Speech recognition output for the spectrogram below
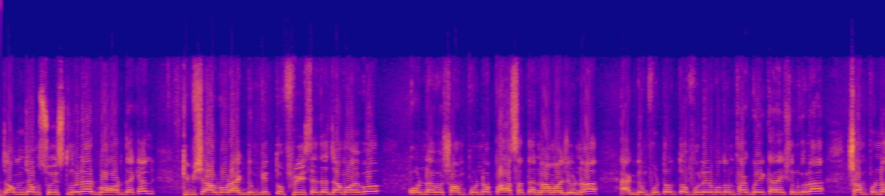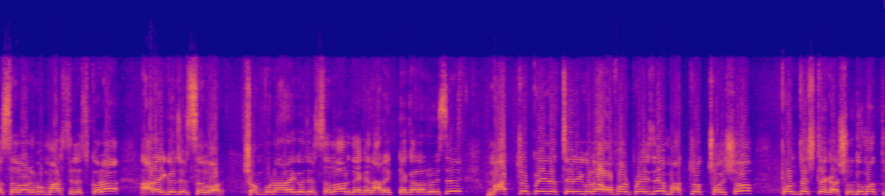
জমজম সুইস লোনের বহর দেখেন, কি বিশাল বড়, একদম কিন্তু ফ্রি সাইজের জামা হইব। অন্য হইব সম্পূর্ণ পাঁচ হাতে নামাজ না একদম ফুটন্ত ফুলের মতন থাকবে এই কালেকশনগুলো সম্পূর্ণ সেলোয়ার হবে মার্সিলেস করা, আড়াই গজের সেলোয়ার সম্পূর্ণ আড়াই গজের সেলোয়ার দেখেন, আরেকটা কালার রয়েছে। মাত্র পেয়ে যাচ্ছেন এগুলো অফার প্রাইসে মাত্র ছয়শো। পঞ্চাশ টাকা, শুধুমাত্র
